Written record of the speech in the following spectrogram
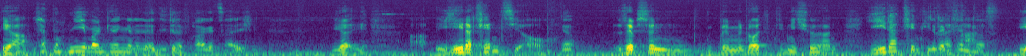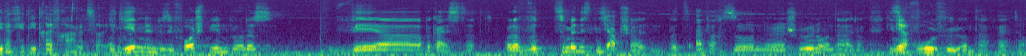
Ja, Ich habe noch nie jemanden kennengelernt, der die drei Fragezeichen. ja jeder kennt sie auch. Ja. Selbst wenn, wenn wir Leute die nicht hören, jeder kennt die Jeder drei kennt Frage- das. Jeder kennt die drei Fragezeichen. Und jeden, den du sie vorspielen würdest, wäre begeistert. Oder wird zumindest nicht abschalten. Wird einfach so eine schöne Unterhaltung. Diese Ja. Wohlfühlunterhaltung.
